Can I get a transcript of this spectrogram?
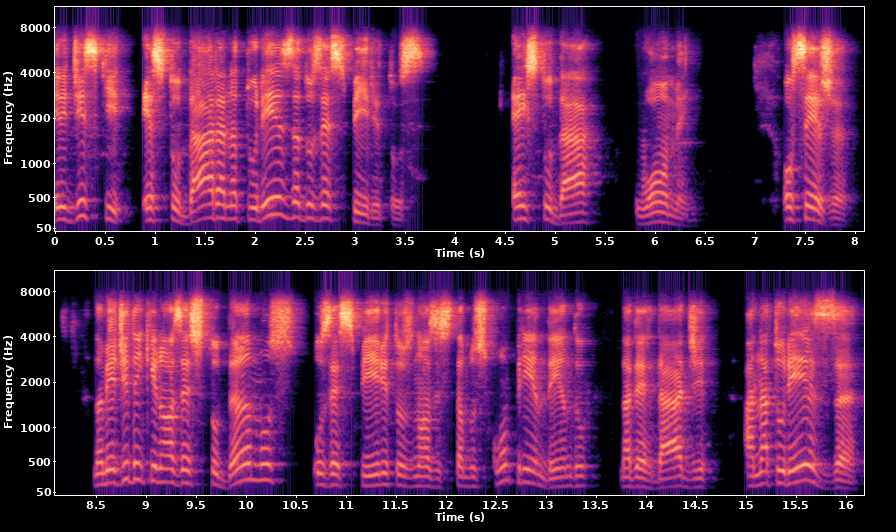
ele diz que estudar a natureza dos espíritos é estudar o homem. Ou seja, na medida em que nós estudamos os espíritos, nós estamos compreendendo, na verdade, a natureza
